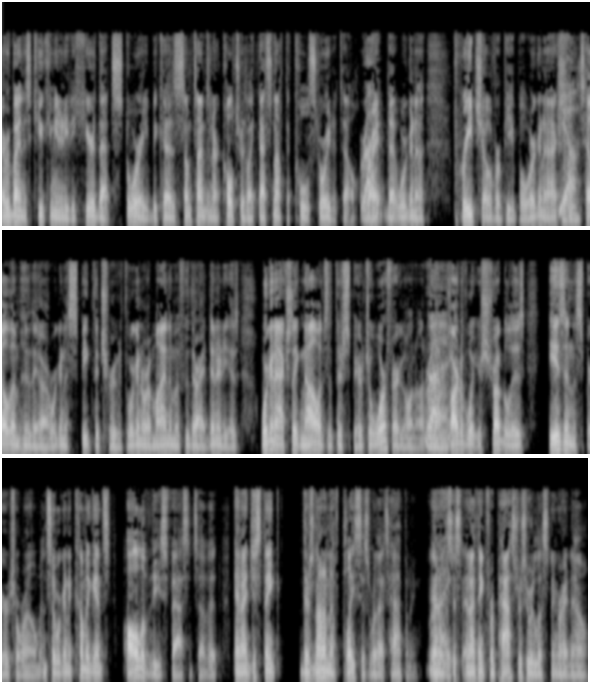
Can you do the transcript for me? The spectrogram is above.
everybody in this Q community to hear that story because sometimes in our culture, like that's not the cool story to tell, right? right? That we're going to preach over people. We're going to actually yeah. tell them who they are. We're going to speak the truth. We're going to remind them of who their identity is. We're going to actually acknowledge that there's spiritual warfare going on. Right. And that part of what your struggle is, is in the spiritual realm. And so we're going to come against all of these facets of it. And I just think there's not enough places where that's happening. And it's just, and I think for pastors who are listening right now,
